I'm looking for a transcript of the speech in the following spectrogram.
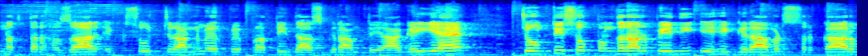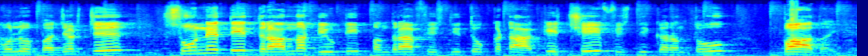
69194 ਰੁਪਏ ਪ੍ਰਤੀ 10 ਗ੍ਰਾਮ ਤੇ ਆ ਗਈ ਹੈ। 3415 ਰੁਪਏ ਦੀ ਇਹ ਗਿਰਾਵਟ ਸਰਕਾਰ ਵੱਲੋਂ ਬਜਟ 'ਚ ਸੋਨੇ ਤੇ ਦਰਾਮਦ ਡਿਊਟੀ 15% ਤੋਂ ਘਟਾ ਕੇ 6% ਕਰਨ ਤੋਂ ਬਾਅਦ ਆਈ ਹੈ।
